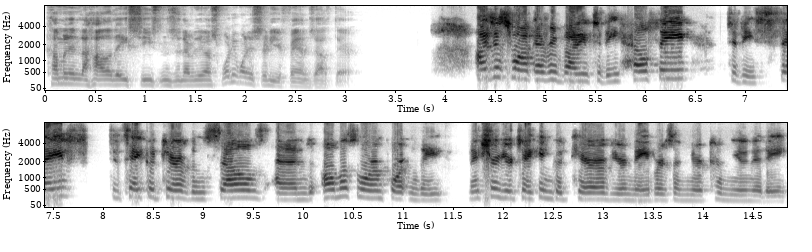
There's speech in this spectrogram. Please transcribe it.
coming into holiday seasons and everything else? What do you want to say to your fans out there? I just want everybody to be healthy, to be safe, to take good care of themselves, and almost more importantly, make sure you're taking good care of your neighbors and your community.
